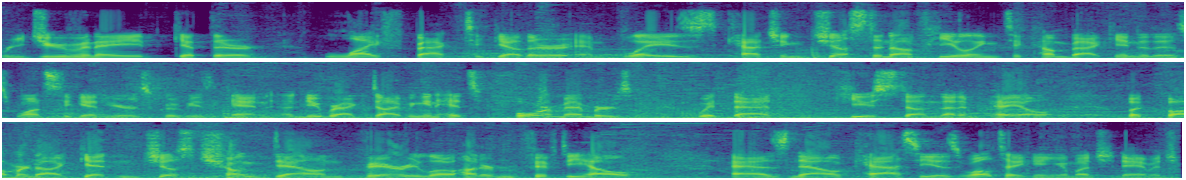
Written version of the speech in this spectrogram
rejuvenate, get their life back together, and Blaze catching just enough healing to come back into this, wants to get here as quickly as he can. Anub'arak diving in hits four members with that Q stun, that Impale, but Bummernot getting just chunked down very low, 150 health, as now Cassie as well taking a bunch of damage.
